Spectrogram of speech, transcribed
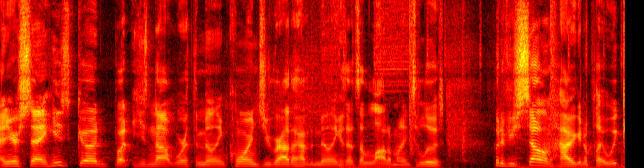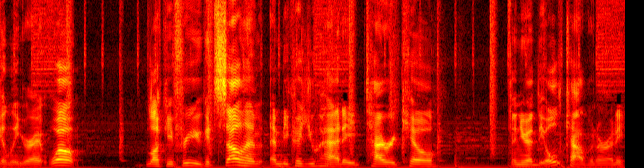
and you're saying he's good, but he's not worth a million coins. You'd rather have the million because that's a lot of money to lose. But if you sell him, how are you going to play weekend league, right? Well, lucky for you, you could sell him, and because you had a Tyreek Hill and you had the old Calvin already,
